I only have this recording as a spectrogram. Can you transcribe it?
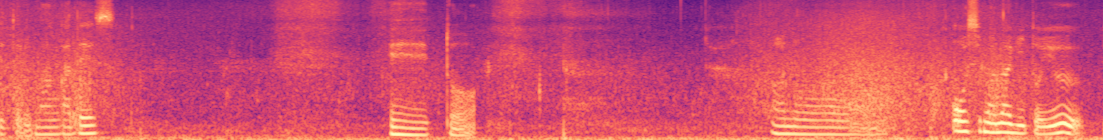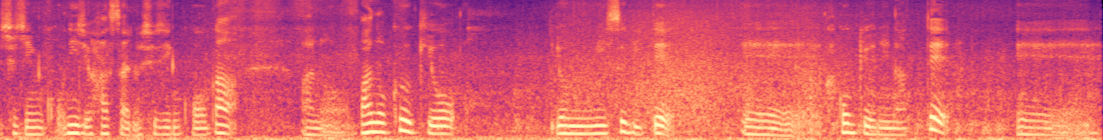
出てる漫画です。えっ、とあのー大島凪という主人公28歳の主人公があの場の空気を読みすぎて、えー過呼吸になって、えー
